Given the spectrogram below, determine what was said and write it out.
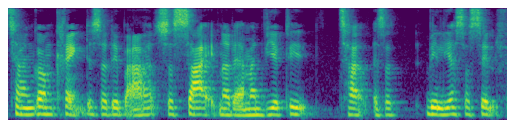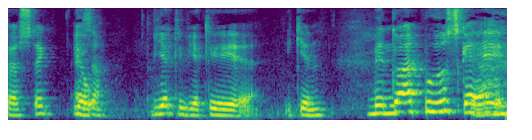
tanker omkring det, så det er bare så sejt, når det er, man virkelig tager, altså, vælger sig selv først, ikke? Jo. Altså, virkelig, virkelig uh, igen. Men, Godt budskab. Ja.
